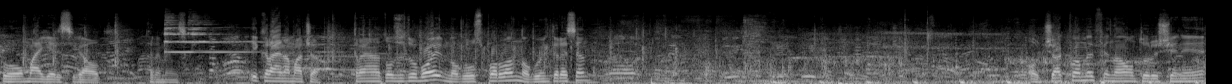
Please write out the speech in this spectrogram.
Хубаво майгери сега от Кременски. И край на матча. Край на този двубой. Много успорван, много интересен. Очакваме финалното решение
